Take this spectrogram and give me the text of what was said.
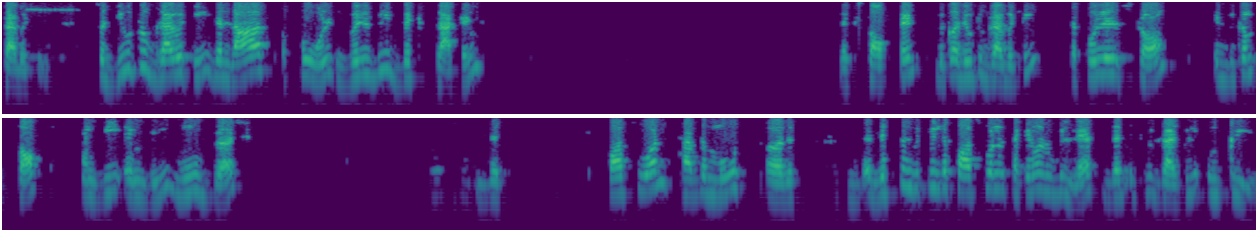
gravity. So due to gravity, the last fold will be bit flattened. Like softened because due to gravity, the pull is strong. It becomes soft and BMB, move brush. This first one have the most, uh, this, the distance between the first one and second one will be less, then it will gradually increase.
